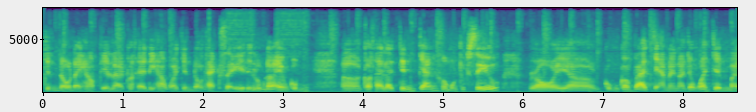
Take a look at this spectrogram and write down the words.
trình độ đại học thì là có thể đi học ở trình độ thạc sĩ. Thì lúc đó em cũng uh, có thể là chín chắn hơn một chút xíu. Rồi uh, cũng có va chạm này nọ trong quá trình mà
